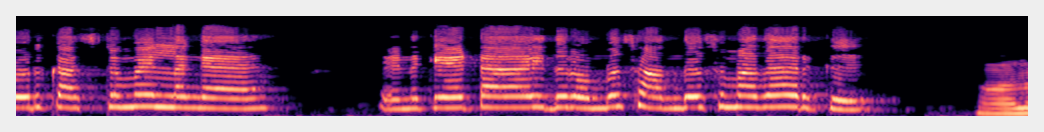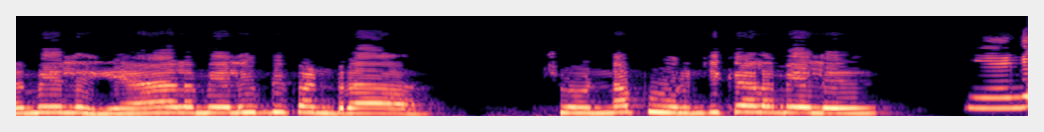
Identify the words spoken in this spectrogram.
ஒரு கஷ்டமும் இல்லைங்க. என்ன கேட்டா இது ரொம்ப சந்தோஷமா தான் இருக்கு. அலமேலு ஏன் அலமேலு இப்படி பண்றா? சொன்னா புரிஞ்சுக்க அலமேலு எங்க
